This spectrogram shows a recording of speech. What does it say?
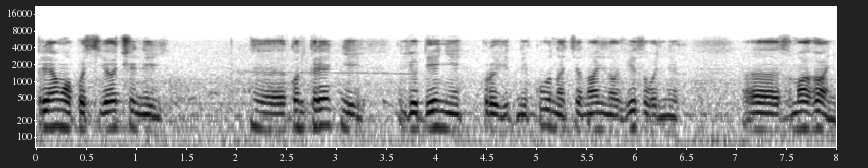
прямо посвячений е, конкретній людині, провіднику національно-визвольних е, змагань.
